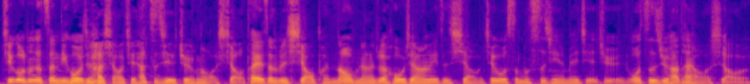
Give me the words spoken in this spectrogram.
结果那个整理货架的小姐她自己也觉得很好笑，她也在那边笑喷，然后我们两个就在货架那边一直笑，结果什么事情也没解决，我只是觉得她太好笑了，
